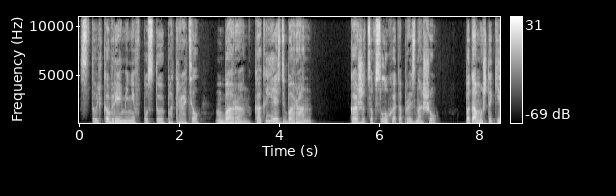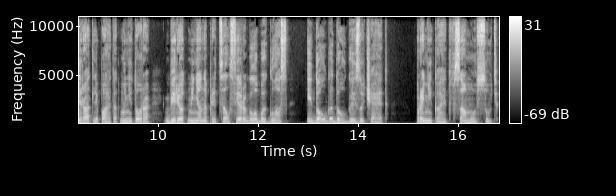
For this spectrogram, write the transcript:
Столько времени впустую потратил. Баран, как есть баран. Кажется, вслух это произношу. Потому что Кира отлипает от монитора, берет меня на прицел серо-голубых глаз и долго-долго изучает. Проникает в самую суть,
